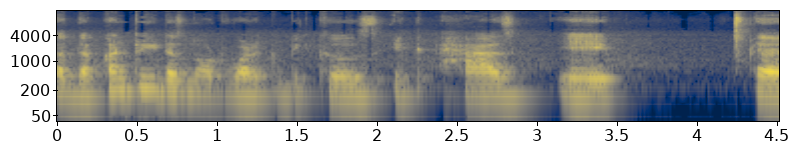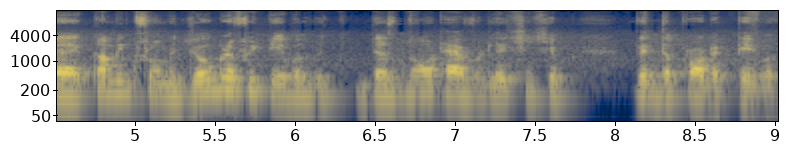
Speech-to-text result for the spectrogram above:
uh, the country does not work because it has a uh, coming from a geography table which does not have a relationship with the product table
